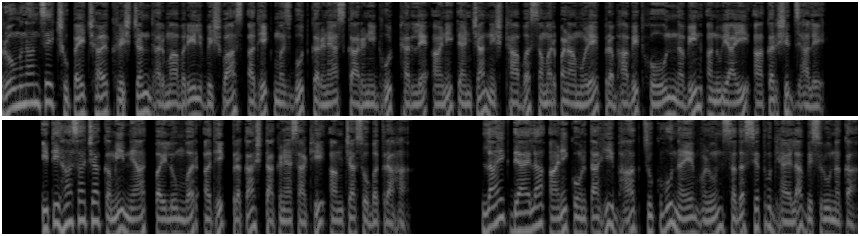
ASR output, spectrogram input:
रोमनांचे छुपे छळ ख्रिश्चन धर्मावरील विश्वास अधिक मजबूत करण्यास कारणीभूत ठरले आणि त्यांच्या निष्ठा व समर्पणामुळे प्रभावित होऊन नवीन अनुयायी आकर्षित झाले. इतिहासाच्या कमी ज्ञात पैलूंवर अधिक प्रकाश टाकण्यासाठी आमच्यासोबत राहा. लाईक द्यायला आणि कोणताही भाग चुकवू नये म्हणून सदस्यत्व घ्यायला विसरू नका.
